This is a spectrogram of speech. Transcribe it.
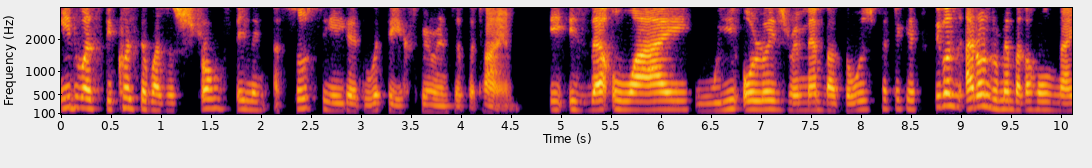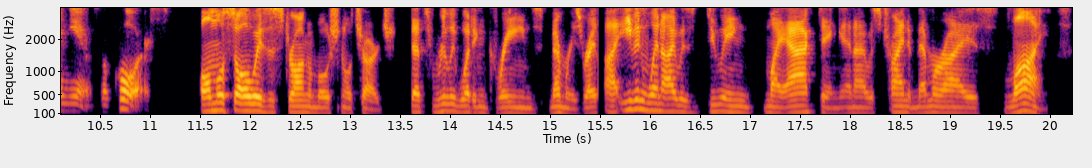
it was because there was a strong feeling associated with the experience at the time. Is that why we always remember those particular because i don't remember the whole nine years of course. Almost always a strong emotional charge. That's really what ingrains memories right? Uh, even when i was doing my acting and i was trying to memorize lines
